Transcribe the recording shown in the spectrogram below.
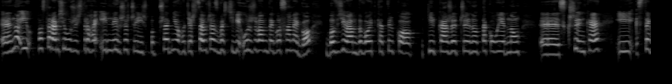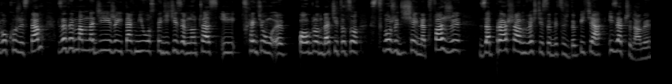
E, No i postaram się użyć trochę innych rzeczy niż poprzednio, chociaż cały czas właściwie używam tego samego, bo wzięłam do Wojtka tylko kilka rzeczy, no taką jedną skrzynkę i z tego korzystam. Zatem mam nadzieję, że i tak miło spędzicie ze mną czas i z chęcią pooglądacie to, co stworzę dzisiaj na twarzy. Zapraszam, weźcie sobie coś do picia i zaczynamy.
